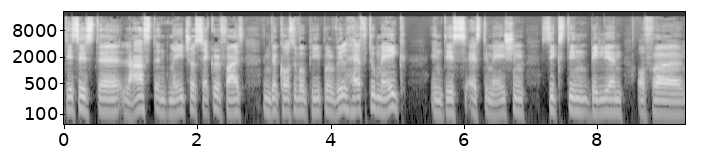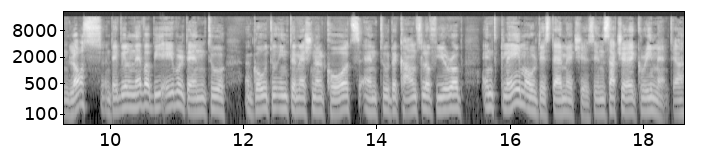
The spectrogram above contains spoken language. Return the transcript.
this is the last and major sacrifice the Kosovo people will have to make in this estimation 16 billion of uh, loss. And they will never be able then to uh, go to international courts and to the Council of Europe and claim all these damages in such an agreement. Yeah.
